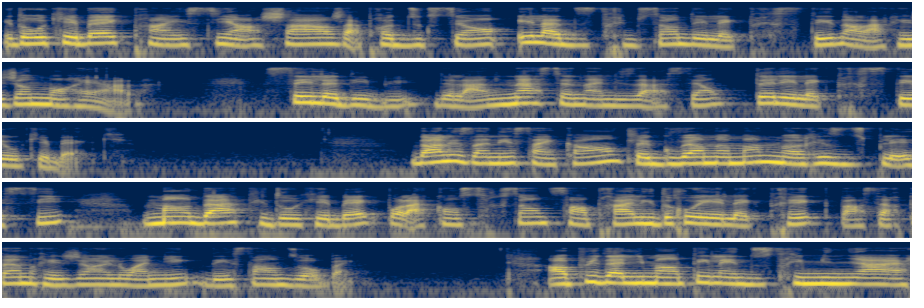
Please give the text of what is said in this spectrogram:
Hydro-Québec prend ici en charge la production et la distribution d'électricité dans la région de Montréal c'est le début de la nationalisation de l'électricité au Québec. Dans les années 50, le gouvernement de Maurice Duplessis mandate Hydro-Québec pour la construction de centrales hydroélectriques dans certaines régions éloignées des centres urbains. En plus d'alimenter l'industrie minière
